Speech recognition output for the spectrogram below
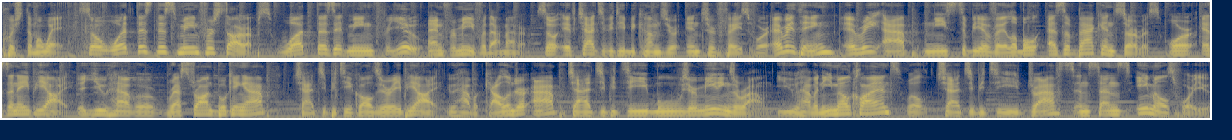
push them away. So what does this mean for startups? What does it mean for you? And for me, for that matter. So if ChatGPT becomes your interface for everything, every app needs to be available as a backend service or as an API. You have a restaurant booking app, ChatGPT calls your API. You have a calendar app, ChatGPT moves your meetings around. You have an email client, well, ChatGPT drafts and sends emails for you.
